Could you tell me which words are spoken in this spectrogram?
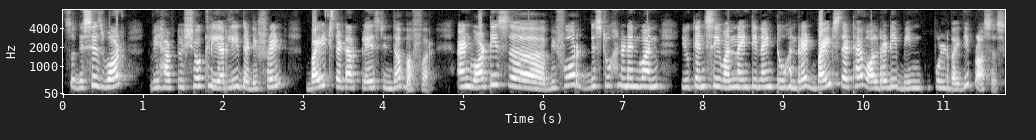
So this is what we have to show clearly the different bytes that are placed in the buffer and what is uh, before this 201 you can see 199 200 bytes that have already been pulled by the process.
